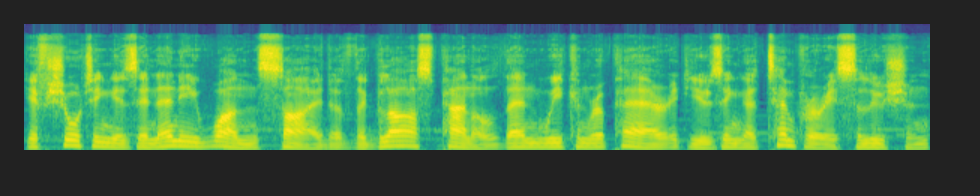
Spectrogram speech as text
If shorting is in any one side of the glass panel then we can repair it using a temporary solution,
